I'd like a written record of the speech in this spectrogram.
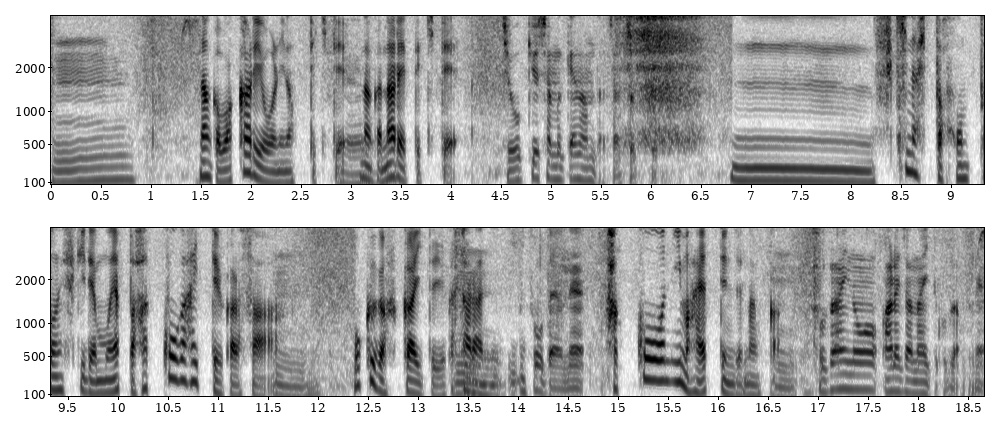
うーん。なんか分かるようになってきて、うん。なんか慣れてきて、上級者向けなんだじゃあちょっうーん、好きな人は本当に好きで、もうやっぱ発酵が入ってるからさ、とうん奥が深いというか、さらに、うんそうだよね発酵今流行ってんじゃん、なんか。うん素材のあれじゃないってことだもんね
